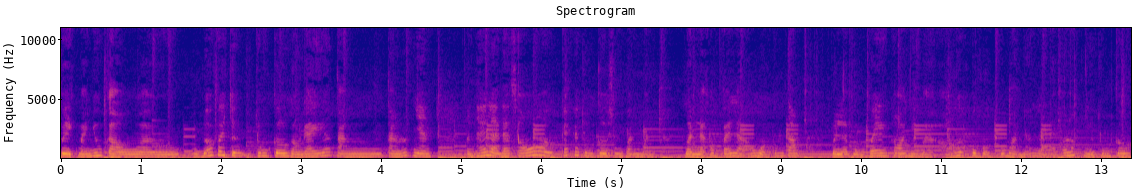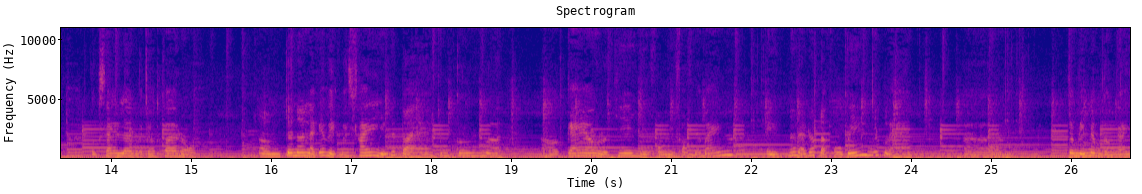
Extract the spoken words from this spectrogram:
việc mà nhu cầu đối với chung, chung cư gần đây đó, tăng tăng rất nhanh. Mình thấy là đa số các cái chung cư xung quanh mình mình là không phải là ở quận trung tâm mình là vùng ven thôi nhưng mà ở cái khu vực của mình đó là đã có rất nhiều chung cư được xây lên và cho thuê rồi. Um, cho nên là cái việc mà xây những cái tòa chung cư uh, cao rồi chia nhiều phòng nhiều phòng để bán á, thì nó đã rất là phổ biến nhất là uh, trong những năm gần đây.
